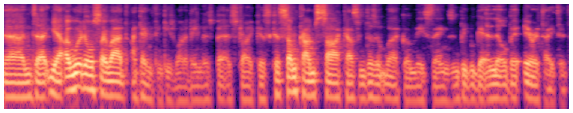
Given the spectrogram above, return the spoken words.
And uh, yeah, I would also add, I don't think he's one of England's better strikers because sometimes sarcasm doesn't work on these things and people get a little bit irritated.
